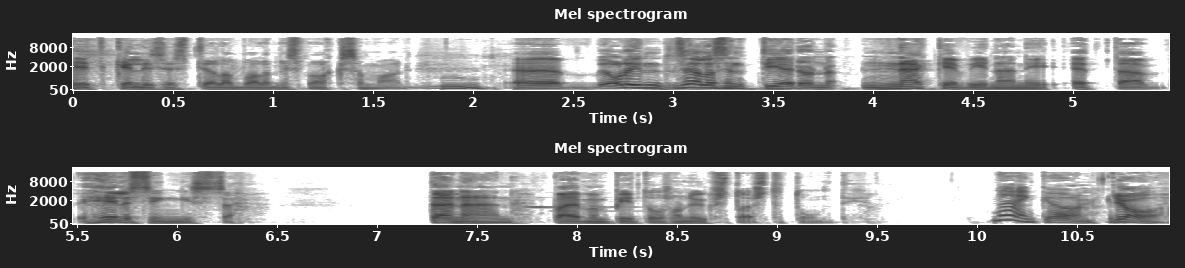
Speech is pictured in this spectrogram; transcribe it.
hetkellisesti olla valmis maksamaan. Mm. Ö, olin sellaisen tiedon näkevinäni, että Helsingissä tänään päivän pituus on 11 tuntia. Näinkö on? Joo.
